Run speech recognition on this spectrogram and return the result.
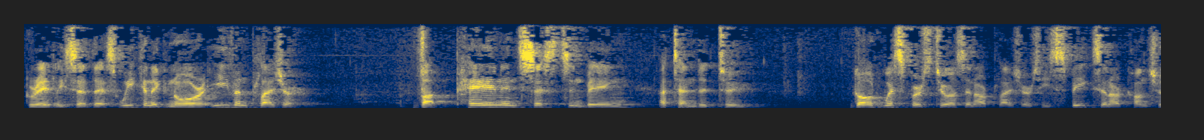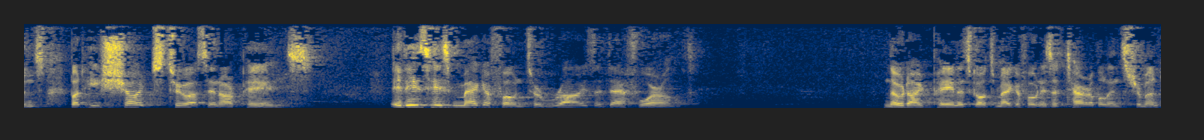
greatly, said this, we can ignore even pleasure, but pain insists in being attended to. God whispers to us in our pleasures. He speaks in our conscience, but He shouts to us in our pains. It is His megaphone to rouse a deaf world. No doubt pain as God's megaphone is a terrible instrument.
